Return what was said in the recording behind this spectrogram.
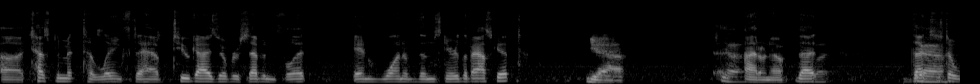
uh, testament to length to have two guys over seven foot, and one of them's near the basket. yeah, Yeah. I don't know that But, that's yeah. just a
